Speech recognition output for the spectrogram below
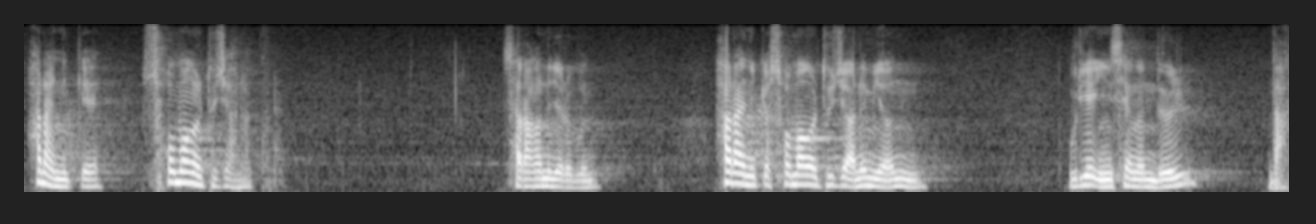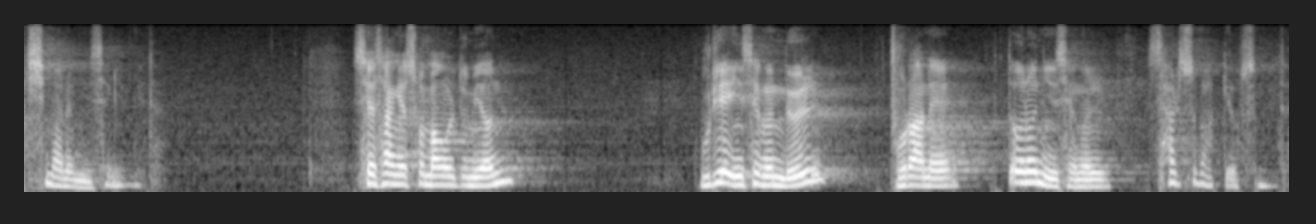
하나님께 소망을 두지 않았구나. 사랑하는 여러분, 하나님께 소망을 두지 않으면 우리의 인생은 늘 낙심하는 인생입니다. 세상에 소망을 두면 우리의 인생은 늘 불안에 떠는 인생을 살 수밖에 없습니다.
